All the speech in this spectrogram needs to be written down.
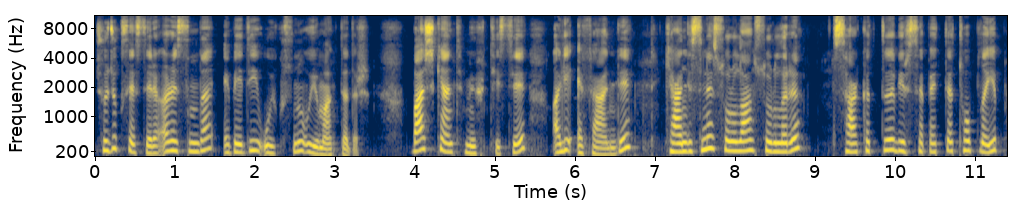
çocuk sesleri arasında ebedi uykusunu uyumaktadır. Başkent müftisi Ali Efendi kendisine sorulan soruları sarkıttığı bir sepette toplayıp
